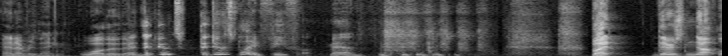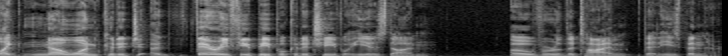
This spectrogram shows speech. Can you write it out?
and everything while they're there. the dude's the dude's playing fifa man But there's not like no one could uh, very few people could achieve what he has done over the time that he's been there.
